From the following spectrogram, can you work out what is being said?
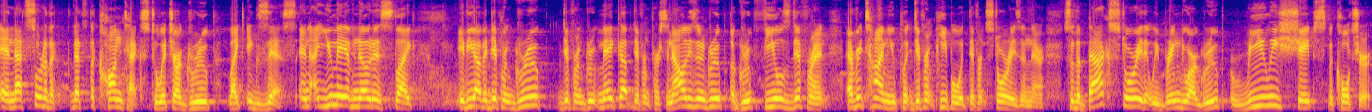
and that's sort of the that's the context to which our group like exists and you may have noticed like if you have a different group different group makeup different personalities in a group a group feels different every time you put different people with different stories in there. So the backstory that we bring to our group really shapes the culture.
